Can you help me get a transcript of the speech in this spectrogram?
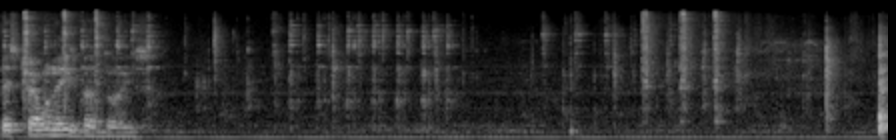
let's try one of these bad boys. I'm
